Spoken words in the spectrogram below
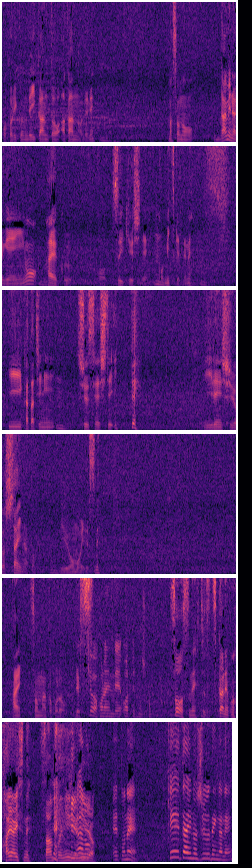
こう取り組んでいかんとあかんのでね、まあ、そのダメな原因を早くこう追求してうん。こう見つけてね、いい形に修正していっていい練習をしたいなという思いですね。はいそんなところです。今日はこの辺で終わっておきましょうか。そうですね。ちょっと疲れ早いですね。3分いや あ22の秒えっ、とね携帯の充電がね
